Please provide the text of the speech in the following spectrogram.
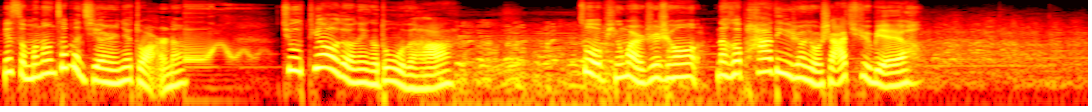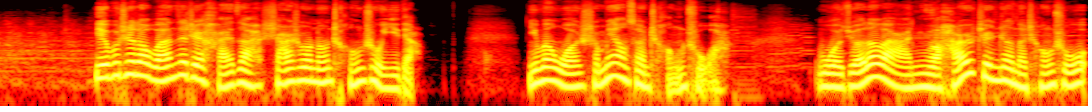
你怎么能这么揭人家短呢？就调调那个肚子啊，做平板支撑，那和趴地上有啥区别呀？也不知道丸子这孩子，啥时候能成熟一点？你问我什么样算成熟啊？我觉得吧，女孩真正的成熟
